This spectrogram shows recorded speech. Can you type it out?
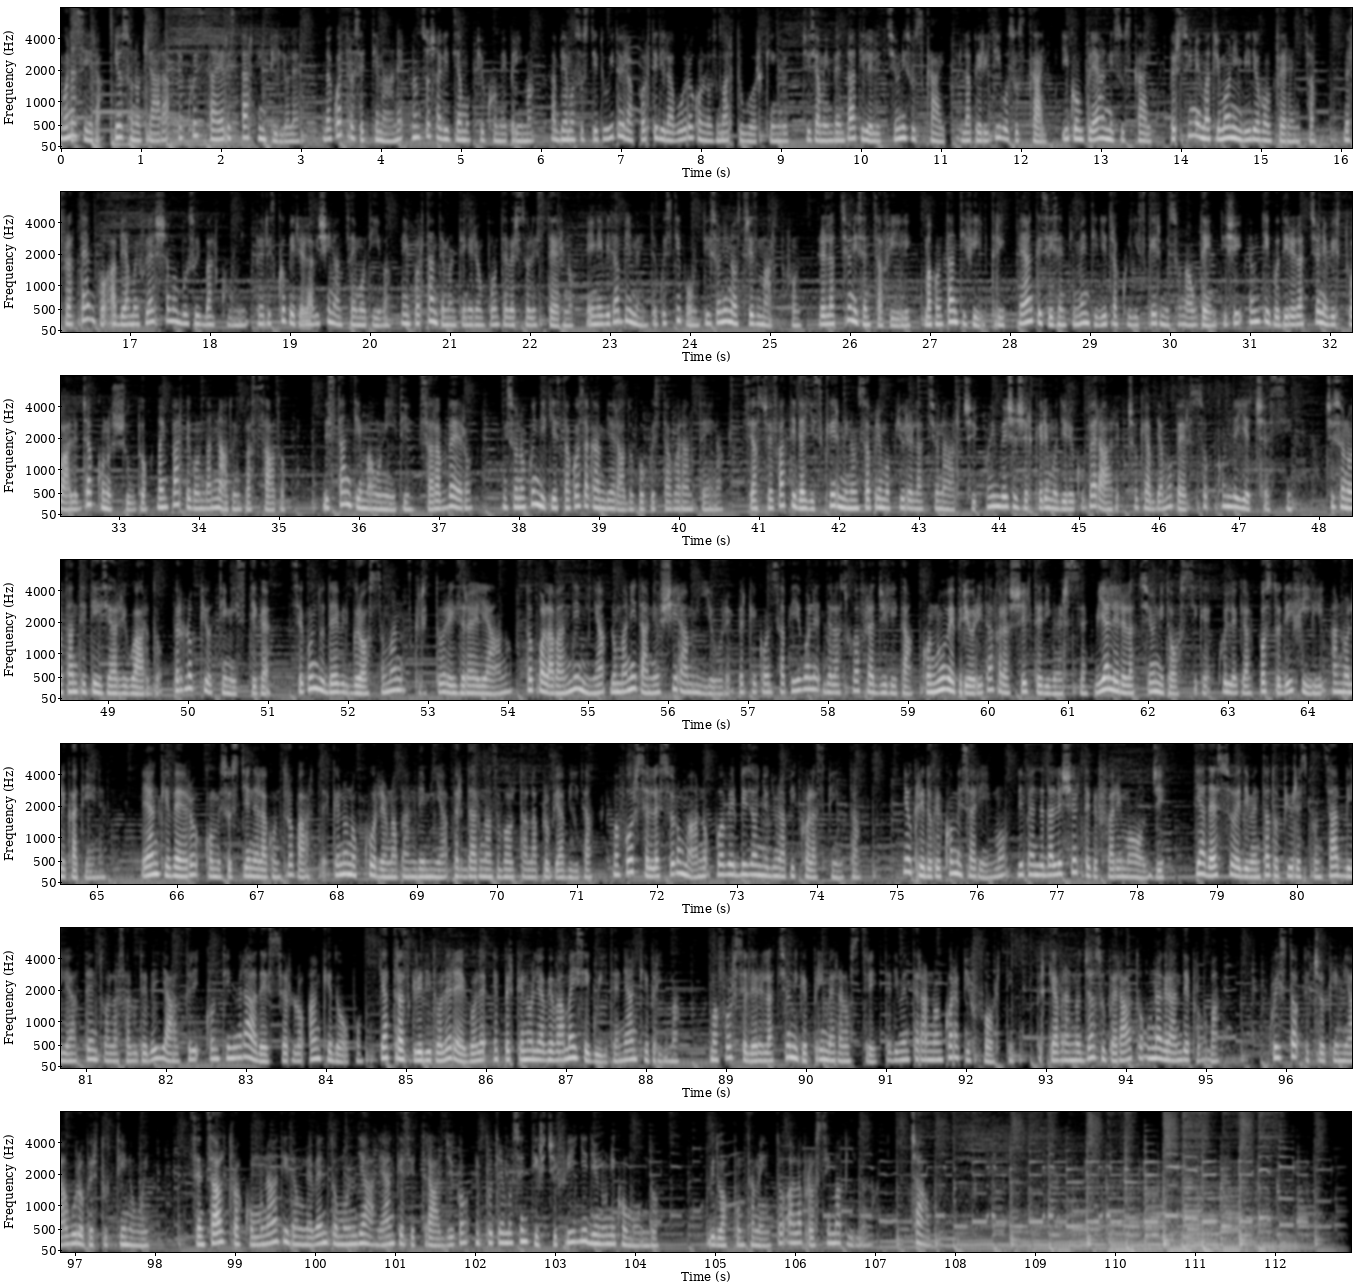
Buonasera, io sono Chiara e questa è Restart in pillole. Da quattro settimane non socializziamo più come prima. Abbiamo sostituito i rapporti di lavoro con lo smart working. Ci siamo inventati le lezioni su Skype, l'aperitivo su Skype, i compleanni su Skype, persino i matrimoni in videoconferenza. Nel frattempo abbiamo i flash mob sui balconi per riscoprire la vicinanza emotiva. È importante mantenere un ponte verso l'esterno e inevitabilmente questi ponti sono i nostri smartphone. Relazioni senza fili, ma con tanti filtri e anche se i sentimenti dietro a quegli schermi schermi sono autentici è un tipo di relazione virtuale già conosciuto, ma in parte condannato in passato. Distanti ma uniti, sarà vero? Mi sono quindi chiesta cosa cambierà dopo questa quarantena, se assuefatti dagli schermi non sapremo più relazionarci o invece cercheremo di recuperare ciò che abbiamo perso con degli eccessi. Ci sono tante tesi al riguardo, per lo più ottimistiche. Secondo David Grossman, scrittore israeliano, dopo la pandemia l'umanità ne uscirà migliore perché consapevole della sua fragilità. Con nuove priorità farà scelte diverse, via le relazioni tossiche, quelle che al posto dei fili hanno le catene. È anche vero, come sostiene la controparte, che non occorre una pandemia per dare una svolta alla propria vita, ma forse l'essere umano può aver bisogno di una piccola spinta. Io credo che come saremo dipende dalle scelte che faremo oggi. Chi adesso è diventato più responsabile e attento alla salute degli altri continuerà ad esserlo anche dopo. Chi ha trasgredito le regole è perché non le aveva mai seguite, neanche prima. Ma forse le relazioni che prima erano strette diventeranno ancora più forti, perché avranno già superato una grande prova. Questo è ciò che mi auguro per tutti noi, senz'altro accomunati da un evento mondiale anche se tragico e potremo sentirci figli di un unico mondo. Vi do appuntamento alla prossima pillola. Ciao!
